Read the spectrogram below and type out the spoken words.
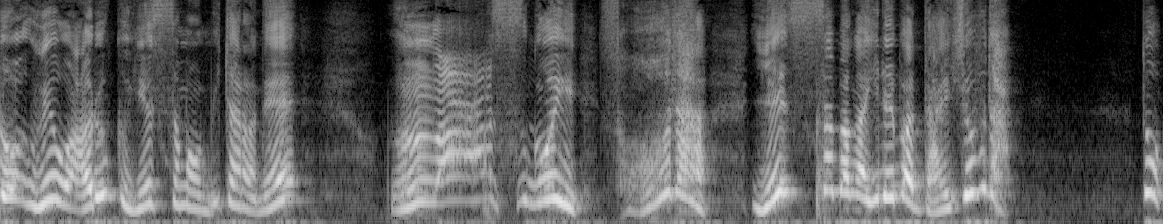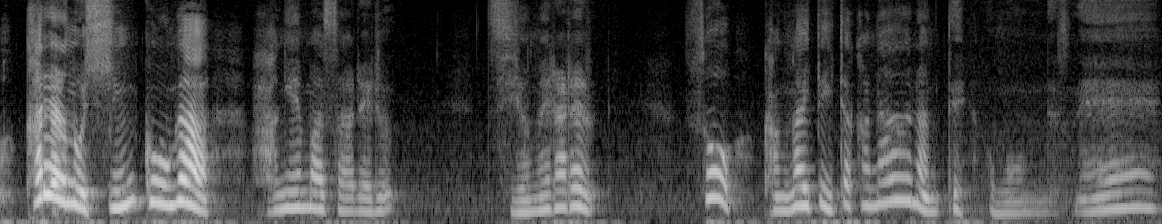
の上を歩くイエス様を見たらねうわすごいそうだイエス様がいれば大丈夫だと彼らの信仰が励まされる強められるそう考えていたかななんて思うんですね。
